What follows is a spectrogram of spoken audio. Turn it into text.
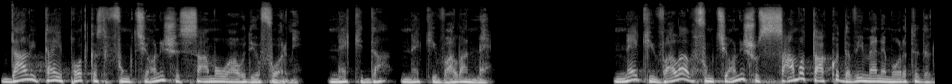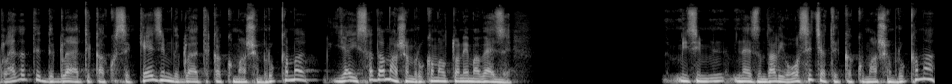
Da li taj podcast funkcioniše samo u audio formi? Neki da, neki vala ne. Neki vala funkcionišu samo tako da vi mene morate da gledate, da gledate kako se kezim, da gledate kako mašem rukama. Ja i sada mašem rukama, ali to nema veze mislim, ne znam da li osjećate kako mašam rukama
